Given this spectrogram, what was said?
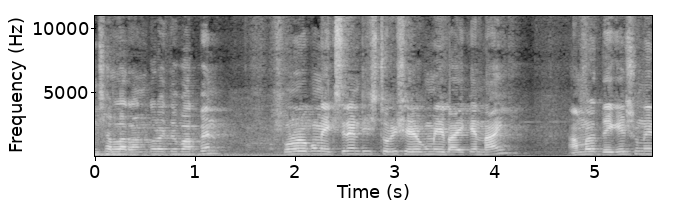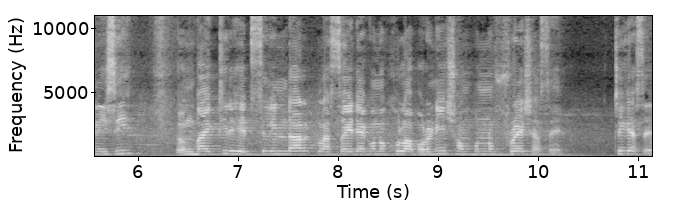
ইনশাল্লাহ রান করাইতে পারবেন। কোনো রকম অ্যাক্সিডেন্ট হিস্টোরি সেরকম এই বাইকে নাই। আমরা দেখে শুনে নিছি এবং বাইকটির হেড সিলিন্ডার ক্লাস সাইড এখনও খোলা পড়েনি, সম্পূর্ণ ফ্রেশ আছে। ঠিক আছে?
